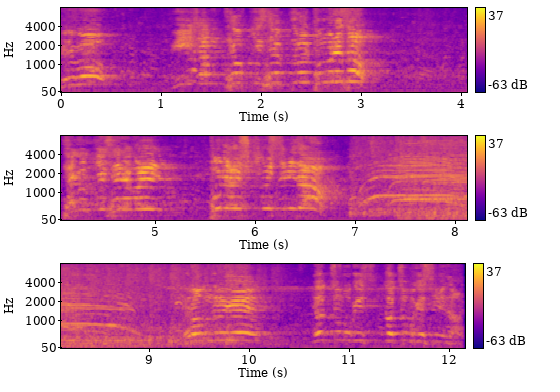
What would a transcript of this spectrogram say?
그리고 위장 태극기 세력들을 동원해서 태극기 세력을 분열시키고 있습니다. 여러분들에게 여쭤보겠, 여쭤보겠습니다.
